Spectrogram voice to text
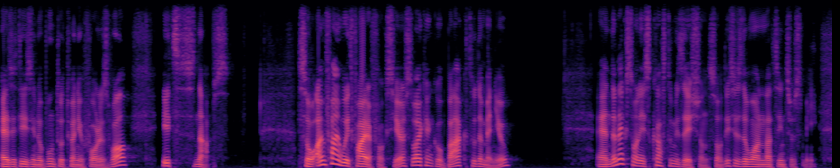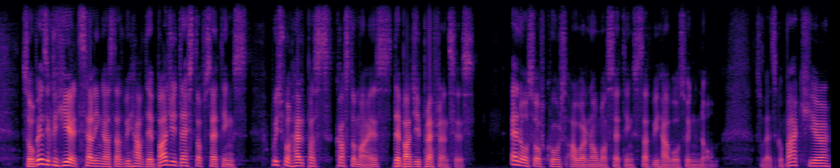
as it is in Ubuntu 24 as well, it's snaps. So I'm fine with Firefox here, so I can go back to the menu and the next one is customization. So this is the one that interests me. So basically here it's telling us that we have the Budgie desktop settings, which will help us customize the Budgie preferences. And also, of course, our normal settings that we have also in GNOME. So let's go back here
